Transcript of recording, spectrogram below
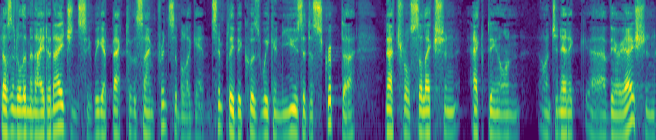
doesn't eliminate an agency. We get back to the same principle again. Simply because we can use a descriptor, natural selection acting on on genetic uh, variation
